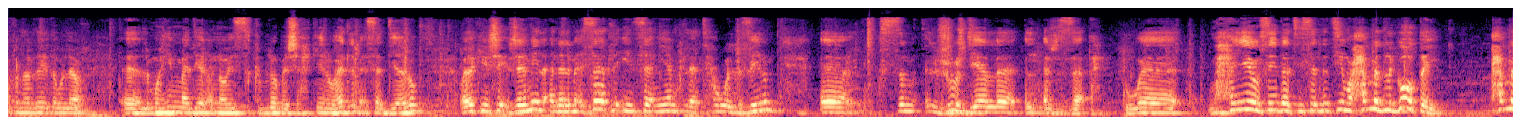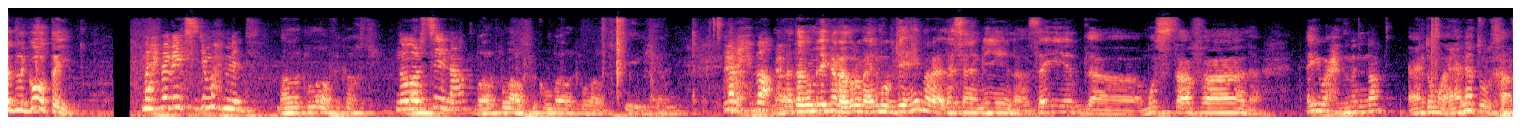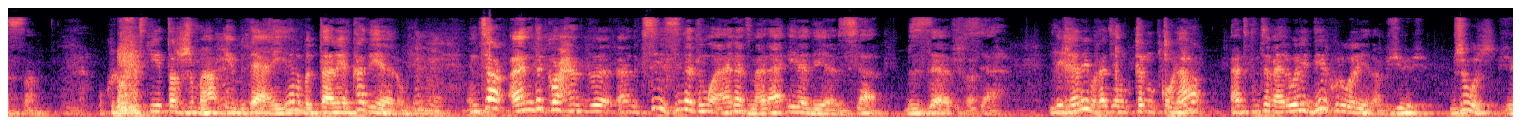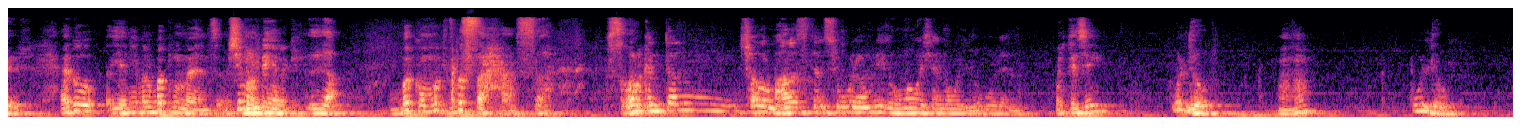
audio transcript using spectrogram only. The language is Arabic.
مصطفى الهردايه ولا آه، المهمة ديال أنه يستقبلوا باش يحكي له هذه المأساة ديالو. ولكن شيء جميل أن المأساة الإنسانية يمكن لها تحول لفيلم آه، تقسم الجوج ديال الأجزاء. ونحيي سيداتي سادتي محمد القوطي. محمد القوطي. مرحبا بك سيدي محمد. بارك الله فيك أختي. نورتينا. بارك الله فيكم بارك الله فيك مرحبا. حنا دابا ملي كنهضروا مع المبدعين راه لا سامي لا سيد لا مصطفى لا أي واحد منا عنده معاناته الخاصة وكل واحد كيترجمها ابداعيا بالطريقة ديالو. أنت عندك واحد عندك سلسلة المعاناة مع العائلة ديالك. بزاف. بزاف. اللي غريب غادي نقدر نقولها عندك أنت مع الوالد ديالك والوالدة. بجوج. بجوج. بجوج. هادو يعني من بطن ما أنت ماشي مربيينك لا. باك وامك بالصحة. صح. الصغر كنت نشاور مع راسي تنسولهم نيت هما واش أنا ولدهم ولا لا. ولقيتي؟ ولدهم أها. ولدهم.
